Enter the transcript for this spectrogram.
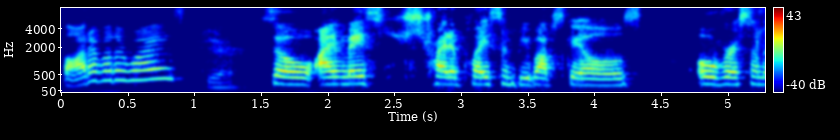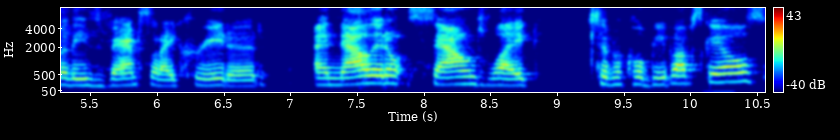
thought of otherwise. Yeah. So I may try to play some bebop scales over some of these vamps that I created. And now they don't sound like typical bebop scales.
